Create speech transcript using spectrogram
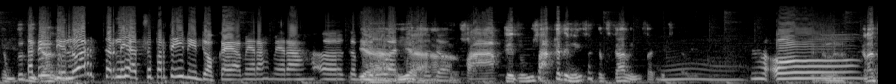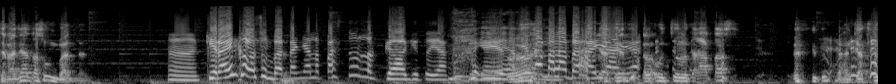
Yang betul tapi di dalam. di luar terlihat seperti ini dok, kayak merah-merah eh, ya kebiruan iya gitu dok. sakit sakit ini. Sakit sekali sakit sekali. Oh. Oh, karena darahnya tersumbat kan eh, kirain kalau sumbatannya lepas tuh lega gitu ya kakinya ya. Iya. Ternyata malah bahaya ya. kalau ucul ke atas itu berangkat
